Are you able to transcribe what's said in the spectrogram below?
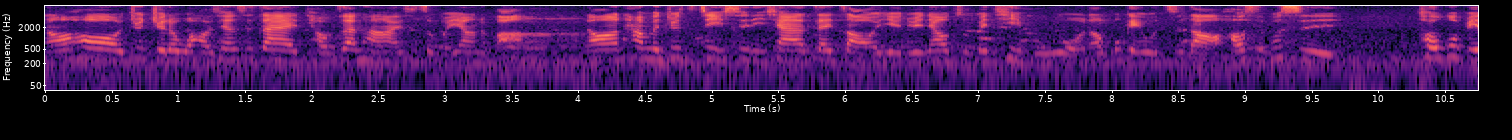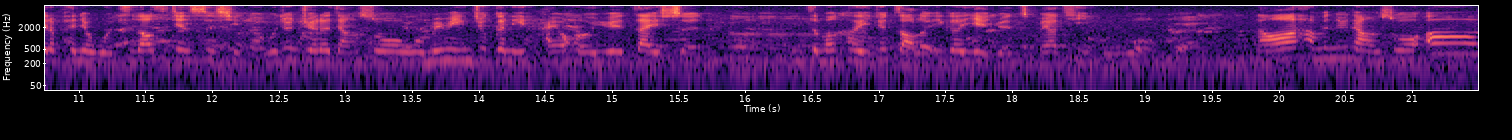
然后就觉得我好像是在挑战他还是怎么样的吧，然后他们就自己私底下在找演员要准备替补我，然后不给我知道，好死不死，透过别的朋友我知道这件事情了，我就觉得讲说，我明明就跟你还有合约在身，你怎么可以就找了一个演员准备要替补我？对，然后他们就讲说，哦，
